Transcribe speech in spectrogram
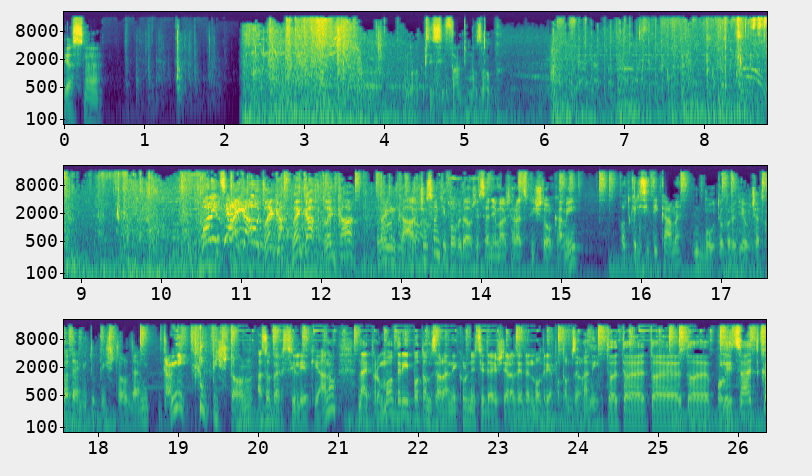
Jasné. No, ty si fakt mozog. Policajt! Lenka, Lenka, Lenka, Lenka, čo som ti povedal, že sa nemáš hrať s pištolkami? Odkedy si týkame? Buď dobré dievčatko, daj mi tú pištol, daj mi, daj mi tú pištol a zober si lieky, áno? Najprv modrý, potom zelený, kľudne si daj ešte raz jeden modrý a potom zelený. To je, to je, to je, to je policajtka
